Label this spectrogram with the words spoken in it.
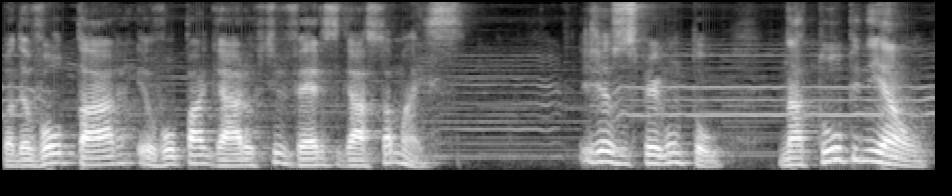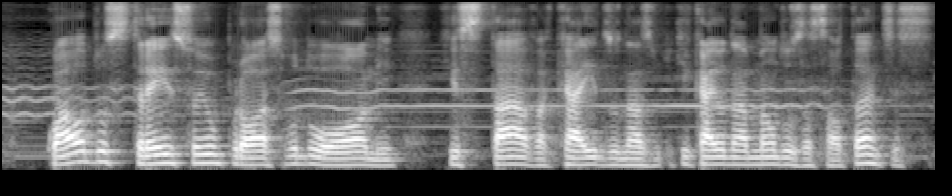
Quando eu voltar, eu vou pagar o que tiveres gasto a mais. E Jesus perguntou: Na tua opinião, qual dos três foi o próximo do homem que estava caído nas, que caiu na mão dos assaltantes?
